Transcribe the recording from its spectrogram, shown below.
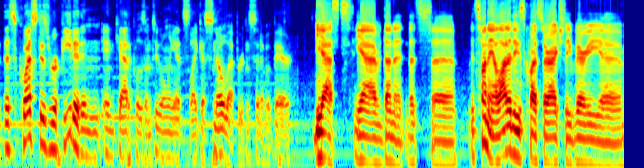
This quest is repeated in, in Cataclysm too, only it's like a snow leopard instead of a bear. Yes, yeah, I've done it. That's uh it's funny. A lot of these quests are actually very uh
